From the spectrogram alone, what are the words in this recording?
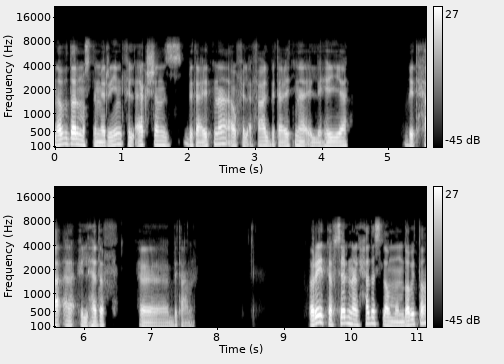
نفضل مستمرين في ال actions بتاعتنا أو في الأفعال بتاعتنا اللي هي بتحقق الهدف بتاعنا. طريقة تفسيرنا للحدث لو منضبطة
